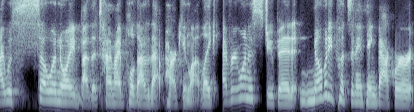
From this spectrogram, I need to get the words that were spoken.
I was so annoyed by the time I pulled out of that parking lot. Like, everyone is stupid. Nobody puts anything back where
